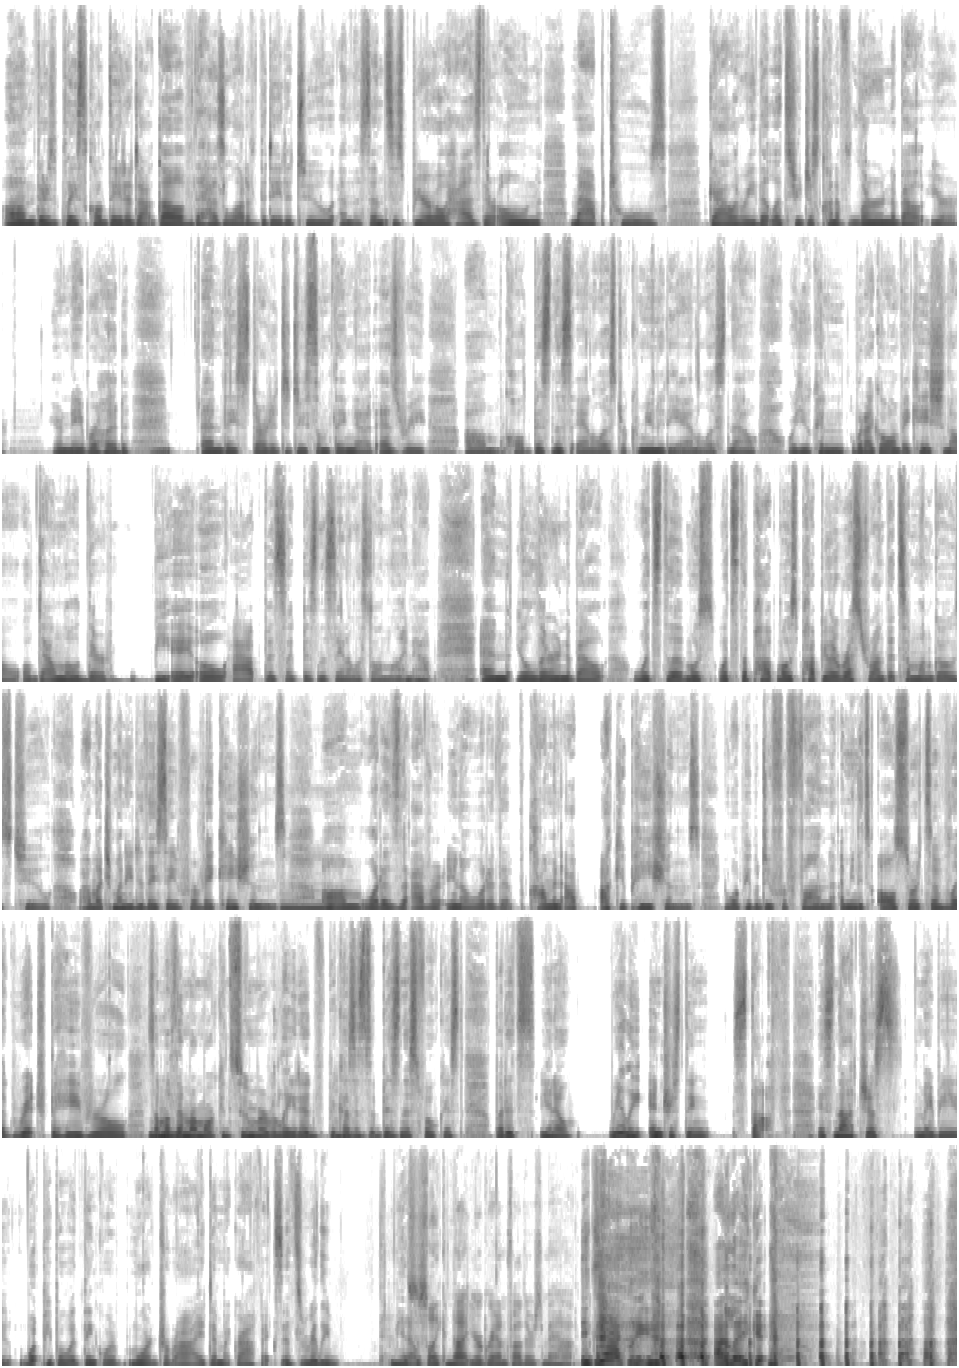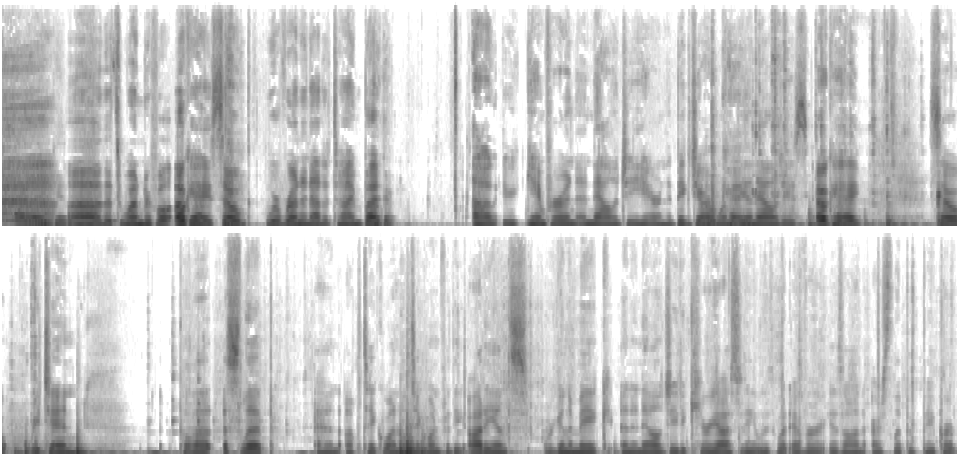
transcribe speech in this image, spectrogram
Um, there's a place called data.gov that has a lot of the data too and the census bureau has their own map tools gallery that lets you just kind of learn about your your neighborhood and they started to do something at Esri um, called Business Analyst or Community Analyst now, where you can, when I go on vacation, I'll, I'll download their BAO app. It's like Business Analyst Online mm-hmm. app, and you'll learn about what's the most what's the pop, most popular restaurant that someone goes to. How much money do they save for vacations? Mm. Um, what is the average? You know, what are the common op- occupations? What people do for fun? I mean, it's all sorts of like rich behavioral. Some mm. of them are more consumer related because mm-hmm. it's business focused, but it's you know really interesting stuff. It's not just maybe what people would think were more dry demographics. It's really, you know. This is like not your grandfather's map. Exactly. I like it. Oh, that's wonderful. Okay, so we're running out of time, but okay. Uh, you game for an analogy here in the big jar. Okay. One of the analogies. Okay, so reach in, pull out a slip, and I'll take one. I'll take one for the audience. We're going to make an analogy to curiosity with whatever is on our slip of paper.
